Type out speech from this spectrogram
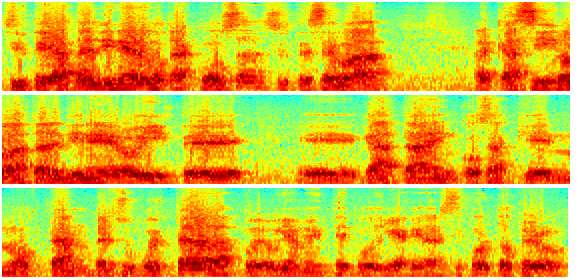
Si usted gasta el dinero en otras cosas, si usted se va al casino a gastar el dinero y usted eh, gasta en cosas que no están presupuestadas, pues obviamente podría quedarse corto, pero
